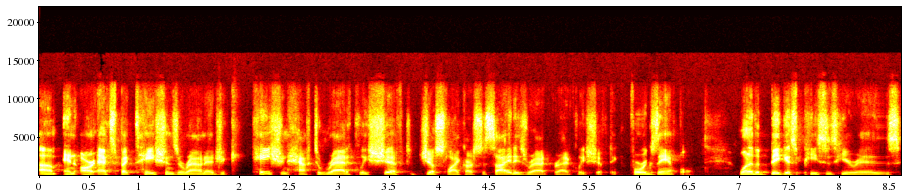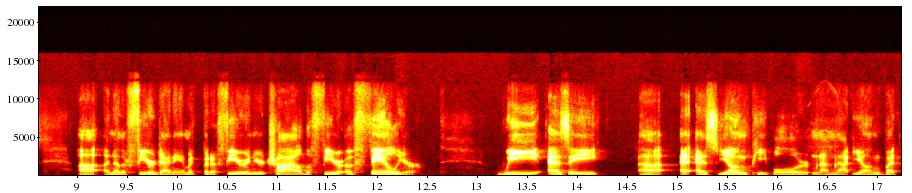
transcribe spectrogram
um, and our expectations around education have to radically shift, just like our society is rad- radically shifting. For example, one of the biggest pieces here is uh, another fear dynamic, but a fear in your child, the fear of failure. We, as a uh, as young people, or I'm not young, but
